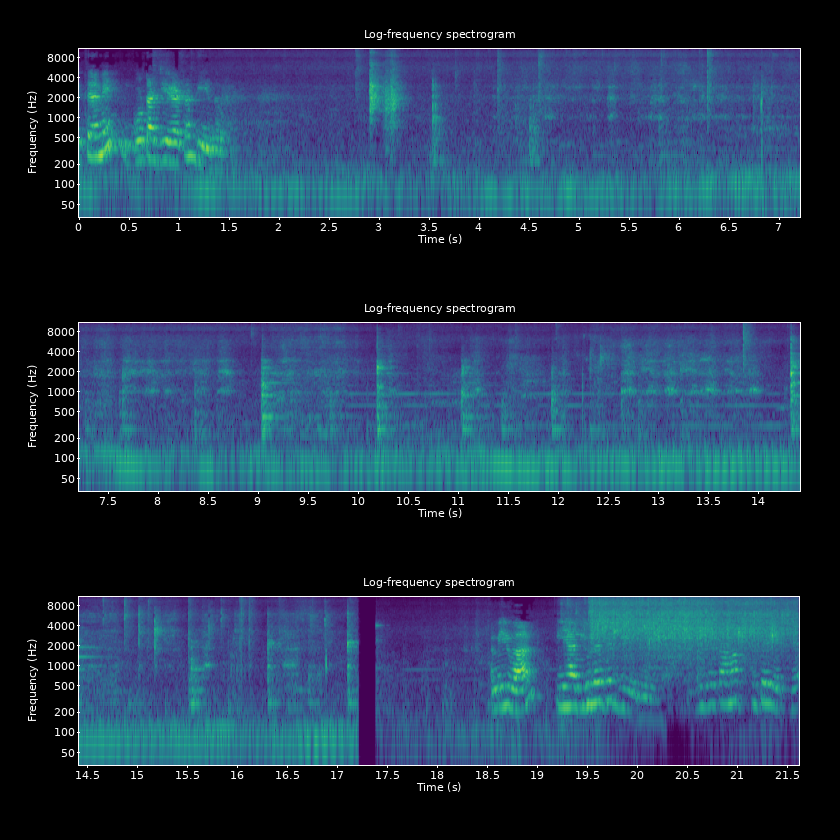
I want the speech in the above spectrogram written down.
এতে আমি গোটা জিরাটা দিয়ে দেবো। এবার পেঁয়াজগুলোকে দিয়ে দেবো। জিরেটা আমার ফুটে গেছে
